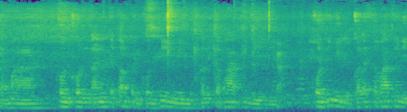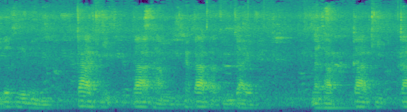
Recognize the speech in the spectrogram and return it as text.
ออกมา คนคนนั้นจะต้องเป็นคนที่มีบุคลิกภาพที่ดีครับคนที่มีบุคลิกภาพที่ดีก็คือหนึ่งกล้าคิดกล้าทครับำกล้าตัดสินใจนะครับกล้าคิดกล้า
